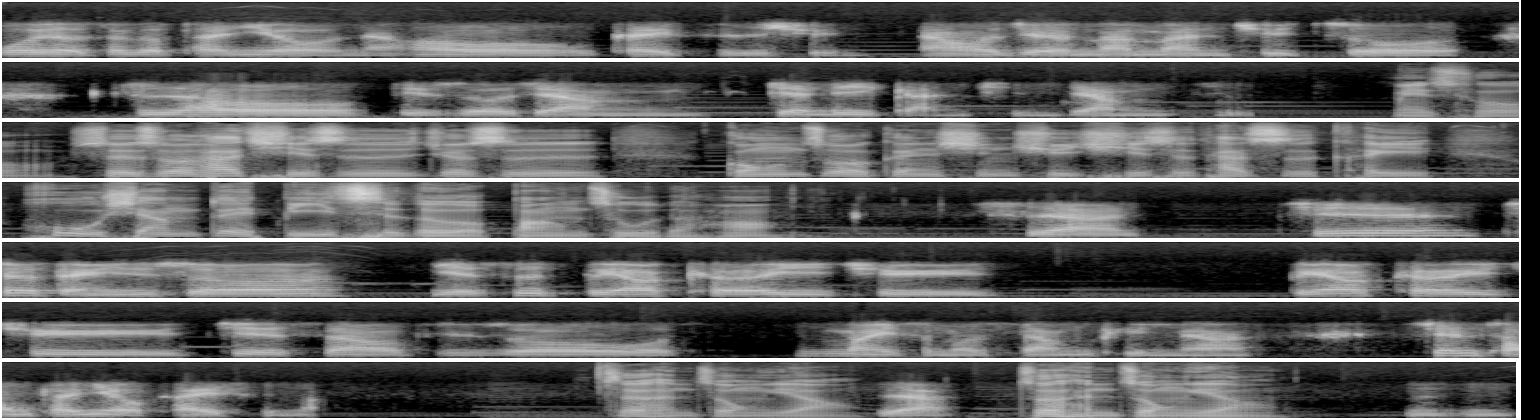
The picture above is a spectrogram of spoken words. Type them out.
我有这个朋友，然后可以咨询，然后就慢慢去做。之后，比如说像建立感情这样子，没错。所以说，他其实就是工作跟兴趣，其实他是可以互相对彼此都有帮助的哈。是啊，其实就等于说，也是不要刻意去，不要刻意去介绍，比如说我卖什么商品啊，先从朋友开始嘛。这很重要。是啊，这很重要。嗯哼。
